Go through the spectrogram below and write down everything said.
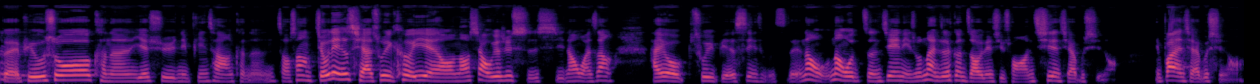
对，比如说可能也许你平常可能早上九点就起来处理课业哦，然后下午又去实习，然后晚上还有处理别的事情什么之类，那我那我只能建议你说，那你就更早一点起床啊，你七点起来不行哦，你八点起来不行哦，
